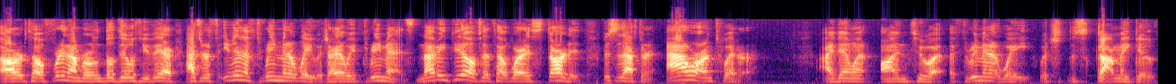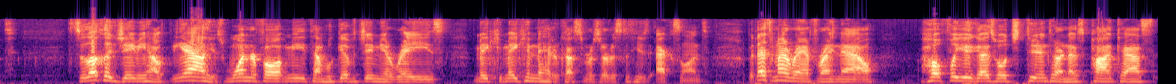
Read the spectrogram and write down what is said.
our toll free number, and they'll deal with you there after even a three minute wait, which I had to wait three minutes. Not a big deal if that's how where I started. This is after an hour on Twitter. I then went on to a, a three minute wait, which just got my goat. So luckily Jamie helped me out. He's wonderful. at Media Temple give Jamie a raise make make him the head of customer service because he was excellent. But that's my rant right now. Hopefully, you guys will tune into our next podcast.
